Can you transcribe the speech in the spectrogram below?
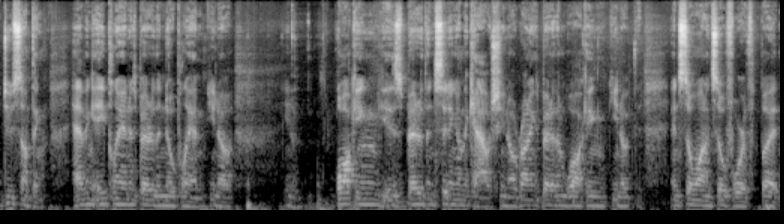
do something. Having a plan is better than no plan. You know, you know, walking is better than sitting on the couch. You know, running is better than walking. You know, and so on and so forth. But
